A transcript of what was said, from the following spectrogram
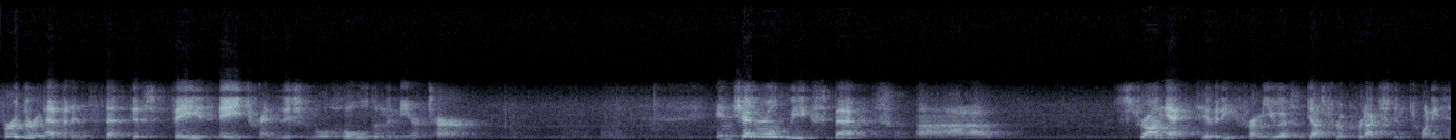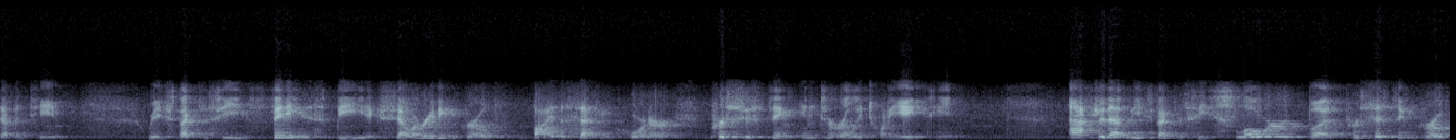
further evidence that this phase A transition will hold in the near term. In general, we expect uh, strong activity from U.S. industrial production in 2017. We expect to see phase B accelerating growth by the second quarter, persisting into early 2018. After that, we expect to see slower but persistent growth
